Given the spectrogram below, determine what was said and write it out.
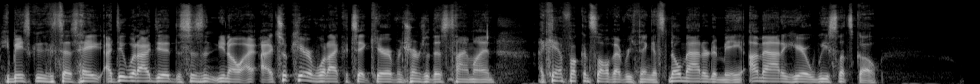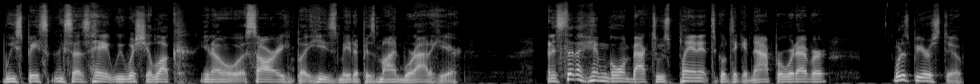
he basically says, Hey, I did what I did. This isn't, you know, I, I took care of what I could take care of in terms of this timeline. I can't fucking solve everything. It's no matter to me. I'm out of here. Whis, let's go. Whis basically says, Hey, we wish you luck. You know, sorry, but he's made up his mind. We're out of here. And instead of him going back to his planet to go take a nap or whatever, what does Beerus do? At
